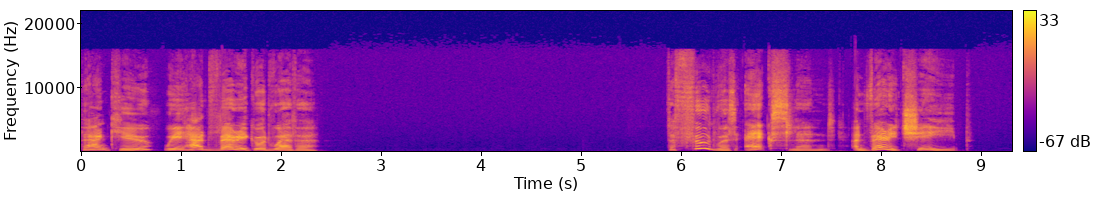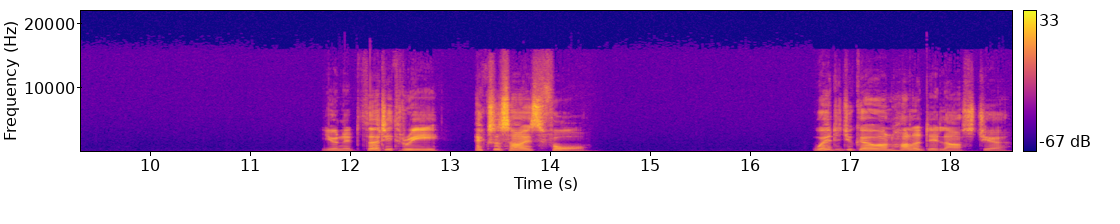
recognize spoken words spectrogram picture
Thank you. We had very good weather. The food was excellent and very cheap. Unit 33, Exercise 4. Where did you go on holiday last year?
